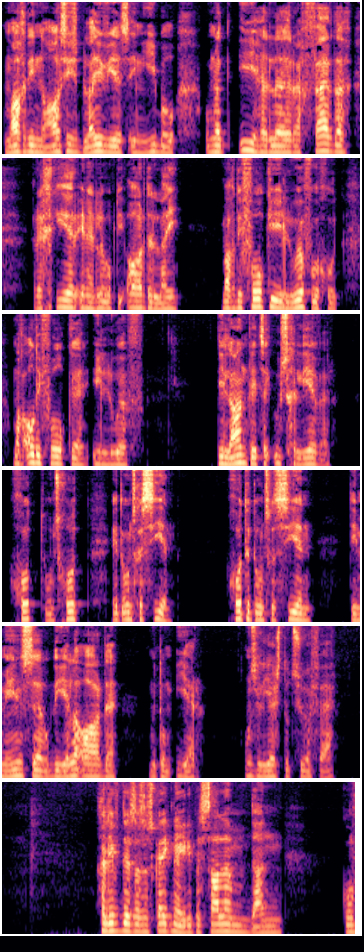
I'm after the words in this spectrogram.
Mag die nasies bly wees en jubel omdat U hulle regverdig regeer en hulle op die aarde lei. Mag die volke U loof, o God. Mag al die volke U loof. Die land het sy oes gelewer. God, ons God, het ons geseën. God het ons geseën. Die mense op die hele aarde moet hom eer. Ons lees tot sover. Geliefdes, as ons kyk na hierdie Psalm, dan kom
